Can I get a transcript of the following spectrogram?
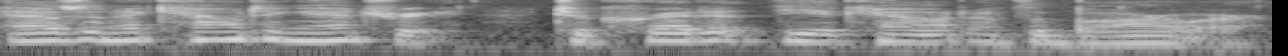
as an accounting entry to credit the account of the borrower.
